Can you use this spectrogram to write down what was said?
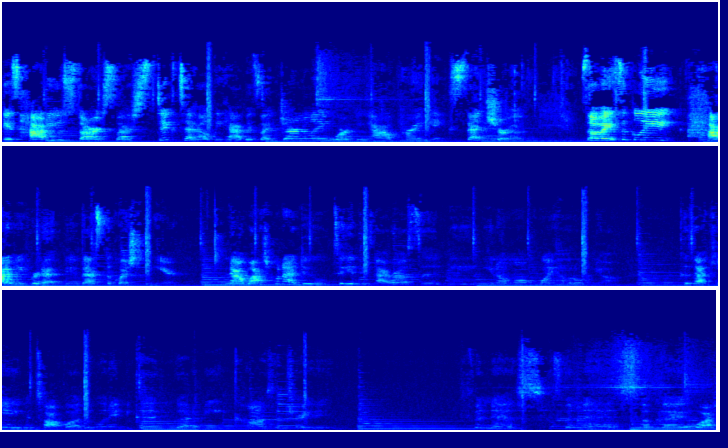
It's how do you start slash stick to healthy habits like journaling, working out, praying, etc. So basically, how to be productive. That's the question here. Now watch what I do to get these eyebrows to be, you know, on point. Hold on, y'all. Because I can't even talk while doing it because you gotta be concentrated. Finesse. Okay, watch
